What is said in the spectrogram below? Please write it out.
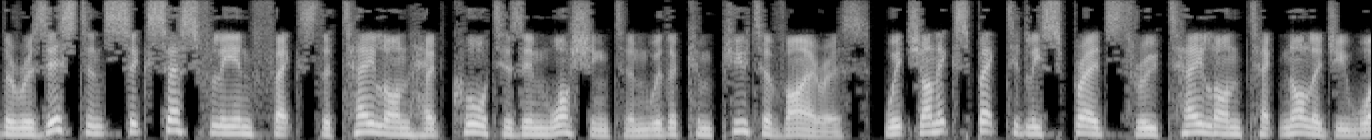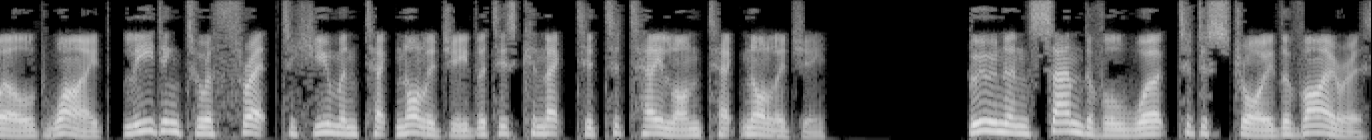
The Resistance successfully infects the Taelon headquarters in Washington with a computer virus, which unexpectedly spreads through Taelon technology worldwide, leading to a threat to human technology that is connected to Taelon technology. Boone and Sandoval work to destroy the virus.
